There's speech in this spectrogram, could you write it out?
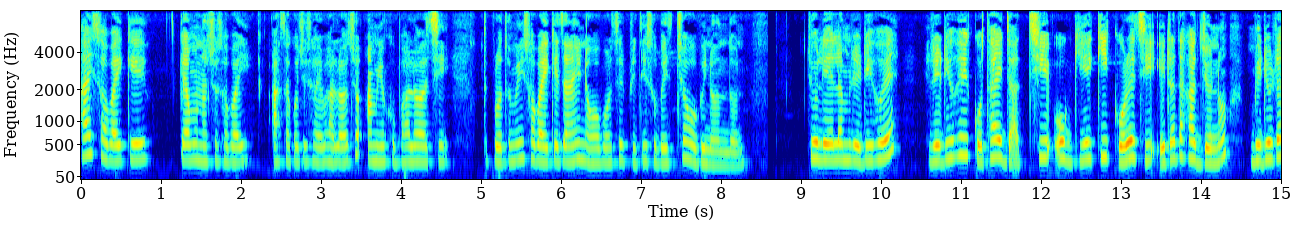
হাই সবাইকে, কেমন আছো সবাই? আশা করছি সবাই ভালো আছো, আমিও খুব ভালো আছি। তো প্রথমেই সবাইকে জানাই নববর্ষের প্রীতি, শুভেচ্ছা অভিনন্দন। চলে এলাম রেডি হয়ে। রেডি হয়ে কোথায় যাচ্ছি ও গিয়ে কি করেছি এটা দেখার জন্য ভিডিওটা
